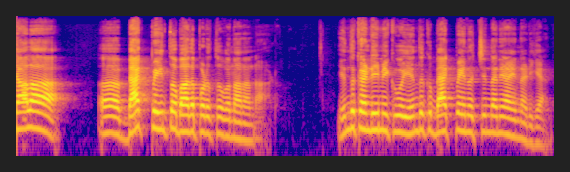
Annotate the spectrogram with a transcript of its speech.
చాలా బ్యాక్ పెయిన్తో బాధపడుతూ ఉన్నానన్నాడు ఎందుకండి మీకు ఎందుకు బ్యాక్ పెయిన్ వచ్చిందని ఆయన అడిగాను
